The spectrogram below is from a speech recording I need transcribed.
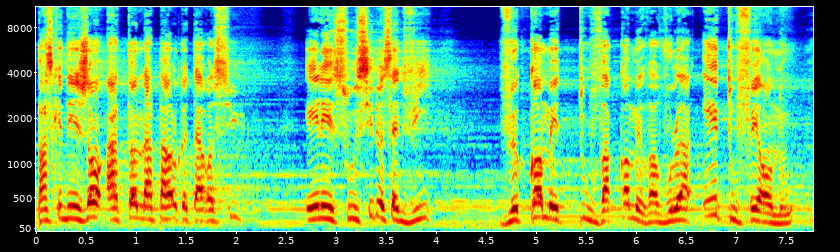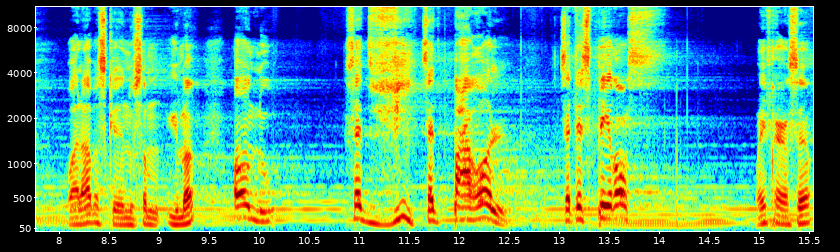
Parce que des gens attendent la parole que tu as reçue. Et les soucis de cette vie veut comme tout va comme va vouloir étouffer en nous. Voilà, parce que nous sommes humains. En nous, cette vie, cette parole, cette espérance. Vous voyez, frères et sœurs?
